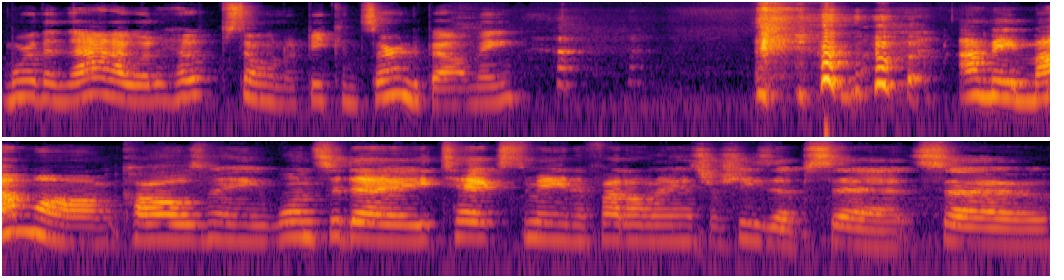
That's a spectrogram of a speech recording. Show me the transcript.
more than that, I would hope someone would be concerned about me. I mean, my mom calls me once a day, texts me, and if I don't answer, she's upset. So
